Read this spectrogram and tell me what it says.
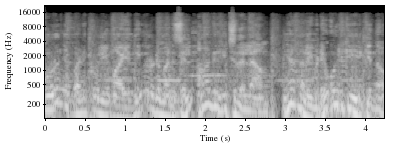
കുറഞ്ഞ പണിക്കൂലിയുമായി നിങ്ങളുടെ മനസ്സിൽ ആഗ്രഹിച്ചതെല്ലാം ഞങ്ങൾ ഇവിടെ ഒരുക്കിയിരിക്കുന്നു.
